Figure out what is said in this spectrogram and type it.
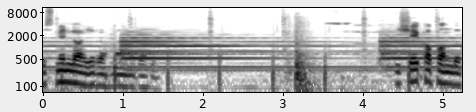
Bismillahirrahmanirrahim. Bir şey kapandı.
